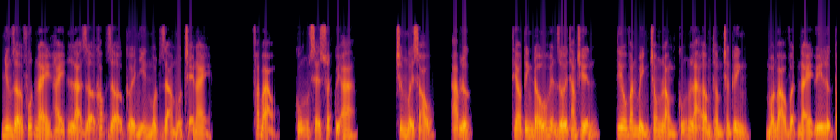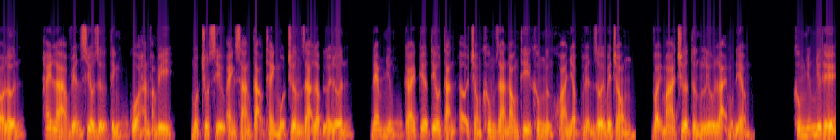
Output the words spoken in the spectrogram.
nhưng giờ phút này hay là dở khóc dở cười nhìn một già một trẻ này. Pháp bảo cũng sẽ xuất quý a. Chương mười sáu, áp lực. Theo tinh đấu huyện giới tham chiến, tiêu văn bình trong lòng cũng là âm thầm chấn kinh, món bảo vật này uy lực to lớn, hay là viễn siêu dự tính của hắn phạm vi, một chút xíu ánh sáng tạo thành một chương giả lập lưới lớn, đem những cái kia tiêu tán ở trong không gian ong thi không ngừng khỏa nhập huyện giới bên trong, vậy mà chưa từng lưu lại một điểm. Không những như thế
